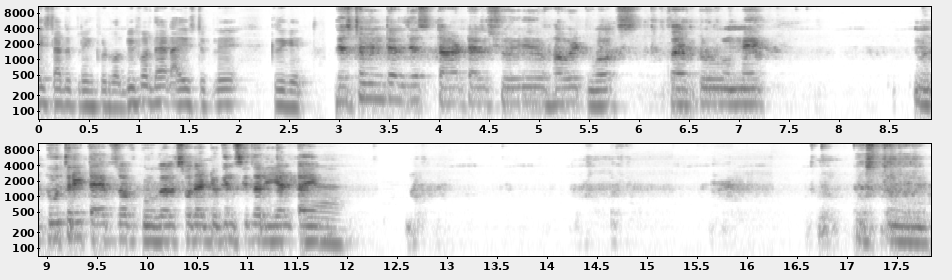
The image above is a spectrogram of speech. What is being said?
i started playing football before that i used to play cricket. Just a minute, I'll just start. I'll show you how it works. So I have to make Mm, two, three tabs of Google so that you can see the real time. Yeah. Just a minute.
